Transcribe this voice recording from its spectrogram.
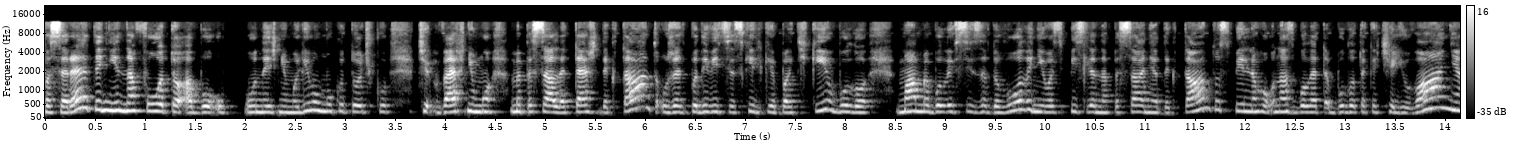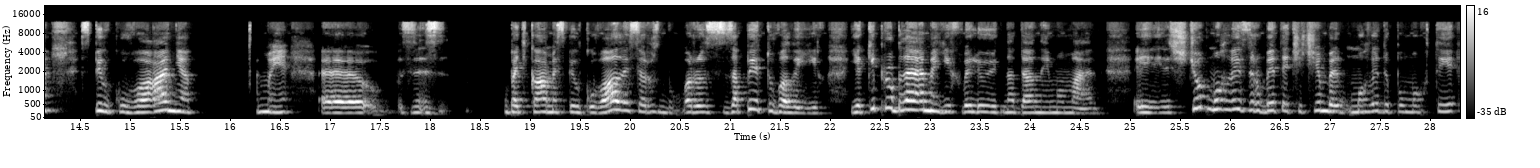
посередині на фото або у, нижньому лівому куточку, чи верхньому ми писали теж диктант. Уже подивіться, скільки батьків було. Мами були всі задоволені. Ось після написання диктанту спільного у нас було, було таке чаювання, спілкування. Ми е, з батьками спілкувалися, роз, їх, які проблеми їх хвилюють на даний момент, що б могли зробити, чи чим би могли допомогти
